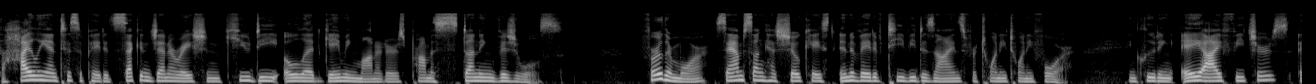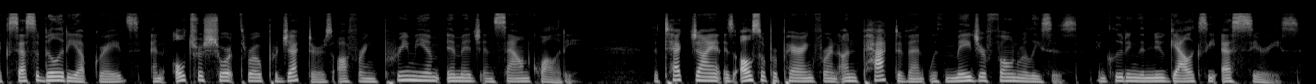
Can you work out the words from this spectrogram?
The highly anticipated second generation QD OLED gaming monitors promise stunning visuals. Furthermore, Samsung has showcased innovative TV designs for 2024, including AI features, accessibility upgrades, and ultra short throw projectors offering premium image and sound quality. The tech giant is also preparing for an unpacked event with major phone releases, including the new Galaxy S series.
